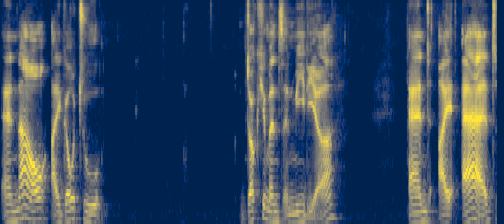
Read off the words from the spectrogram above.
And now I go to Documents and Media and I add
